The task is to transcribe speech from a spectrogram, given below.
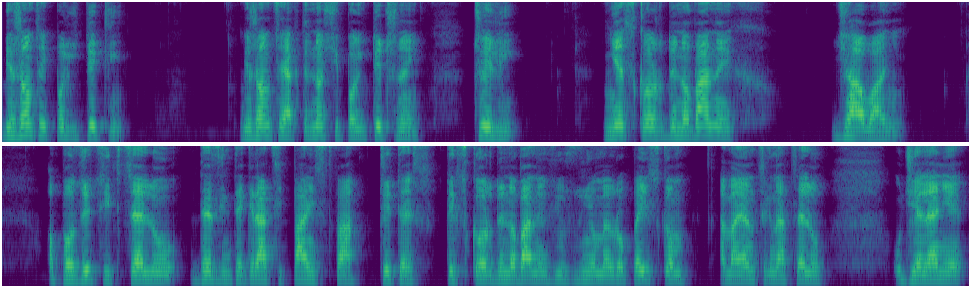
bieżącej polityki, bieżącej aktywności politycznej, czyli nieskoordynowanych działań opozycji w celu dezintegracji państwa, czy też tych skoordynowanych już z Unią Europejską, a mających na celu udzielenie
